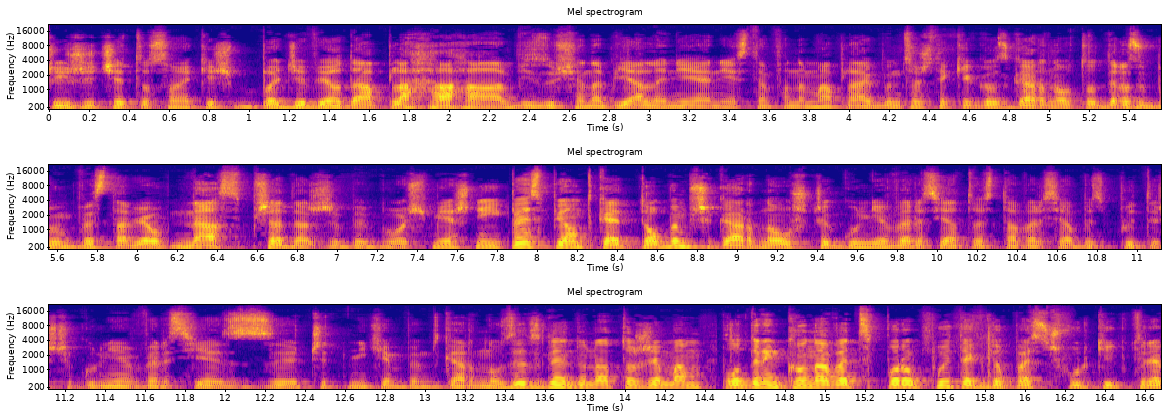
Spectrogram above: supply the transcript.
przyjrzycie, to są jakieś badziewie od Apple'a, haha, wizu się nabija, ale nie, ja nie jestem fanem Apple'a. Jakbym coś takiego zgarnął, to od razu bym wystawiał na sprzedaż, żeby było śmieszniej. PS5 to bym przygarnął, szczególnie wersja, to jest ta wersja bez płyty, szczególnie wersję z czytnikiem bym zgarnął, ze względu na to, że mam pod ręką nawet sporo płytek do PS4, które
